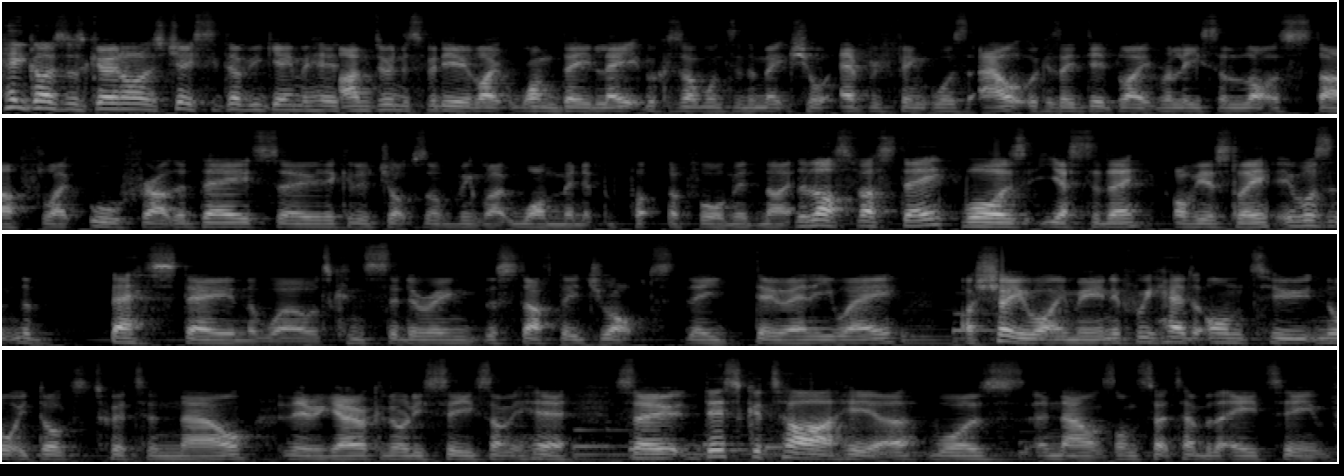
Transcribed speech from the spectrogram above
Hey guys, what's going on? It's JCW Gamer here. I'm doing this video like one day late because I wanted to make sure everything was out because they did like release a lot of stuff like all throughout the day so they could have dropped something like one minute before midnight. The Last of Us Day was yesterday, obviously. It wasn't the best day in the world considering the stuff they dropped they do anyway. I'll show you what I mean. If we head on to Naughty Dog's Twitter now, there we go, I can already see something here. So this guitar here was announced on September the 18th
